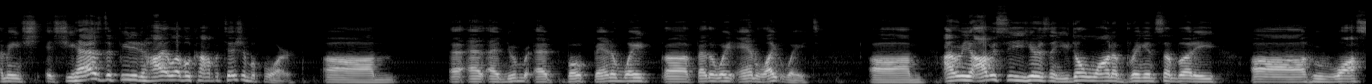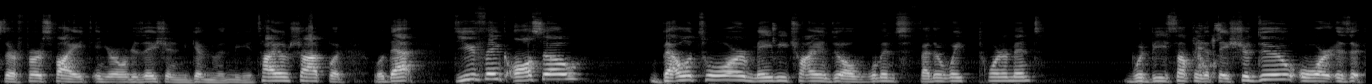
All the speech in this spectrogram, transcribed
I mean, she, she has defeated high-level competition before. Um, at at, numer- at both bantamweight, uh, featherweight, and lightweight. Um, I mean, obviously, here's the thing: you don't want to bring in somebody uh, who lost their first fight in your organization and give them a immediate title shot. But with that, do you think also Bellator maybe try and do a women's featherweight tournament would be something that they should do, or is it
